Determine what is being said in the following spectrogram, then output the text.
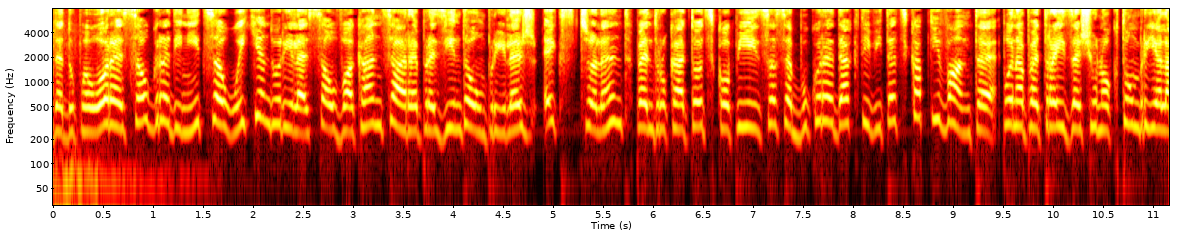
de după ore sau grădiniță, weekendurile sau vacanța reprezintă un prilej excelent pentru ca toți copiii să se bucure de activități captivante. Până pe 31 octombrie la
